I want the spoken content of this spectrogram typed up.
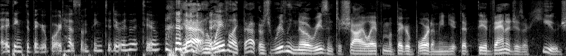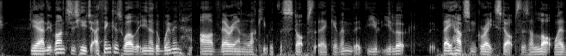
I think the bigger board has something to do with it too. yeah, on a wave like that, there's really no reason to shy away from a bigger board. I mean, you, the, the advantages are huge. Yeah, the advantage is huge. I think as well that you know the women are very unlucky with the stops that they're given. That you you look, they have some great stops. There's a lot where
